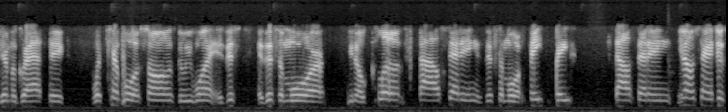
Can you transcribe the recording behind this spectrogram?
demographic? What tempo of songs do we want? Is this is this a more you know club style setting? Is this a more faith based style setting? You know what I'm saying? Just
